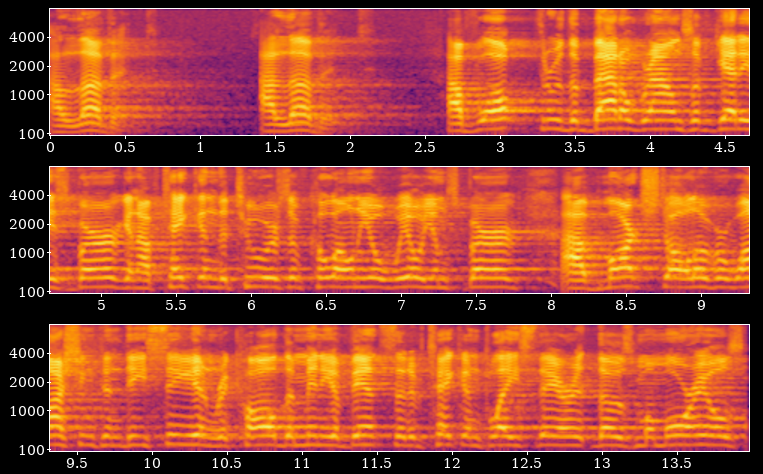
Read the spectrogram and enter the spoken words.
I love it. I love it. I've walked through the battlegrounds of Gettysburg and I've taken the tours of Colonial Williamsburg. I've marched all over Washington, D.C., and recalled the many events that have taken place there at those memorials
